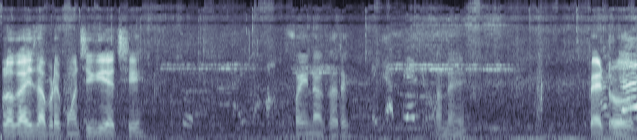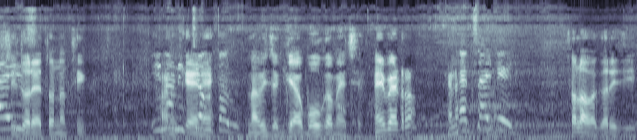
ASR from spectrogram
ચલો ગાઈઝ આપણે પહોંચી ગયા છીએ ફઈના ઘરે. અને પેટ્રો સીધો રહેતો નથી કારણ કે એને નવી જગ્યા બહુ ગમે છે. નહીં પેટ્રો? ચલો હવે ઘરે જઈએ.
